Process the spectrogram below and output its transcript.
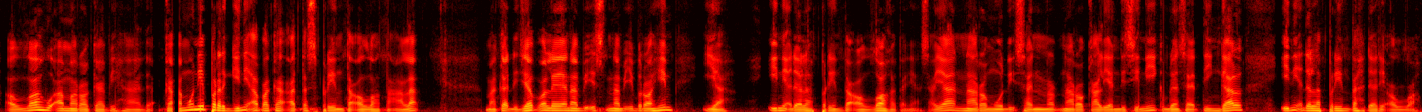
Allahu amaraka bihada. Kamu ini pergi ini apakah atas perintah Allah Taala? Maka dijawab oleh Nabi Nabi Ibrahim, ya. Ini adalah perintah Allah katanya. Saya naruh mudi, saya naruh kalian di sini, kemudian saya tinggal. Ini adalah perintah dari Allah.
